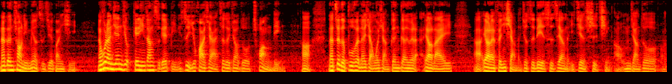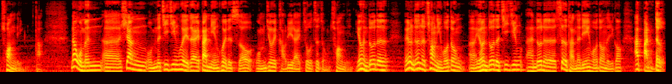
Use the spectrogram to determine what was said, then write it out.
那跟创领没有直接关系。那忽然间就给你一张纸给笔，你自己去画下来，这个叫做创领。啊，那这个部分来讲，我想跟各位要来啊，要来分享的就是类似这样的一件事情啊。我们讲做创领啊，那我们呃，像我们的基金会在办年会的时候，我们就会考虑来做这种创领。有很多的有很多的创领活动，呃，有很多的基金，很多的社团的联谊活动的，一共啊板的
